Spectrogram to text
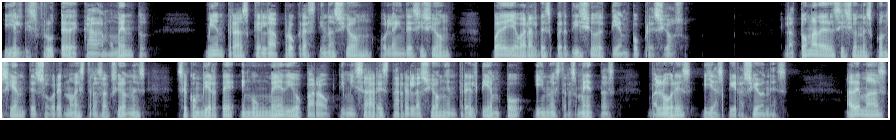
y el disfrute de cada momento, mientras que la procrastinación o la indecisión puede llevar al desperdicio de tiempo precioso. La toma de decisiones conscientes sobre nuestras acciones se convierte en un medio para optimizar esta relación entre el tiempo y nuestras metas, valores y aspiraciones. Además,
